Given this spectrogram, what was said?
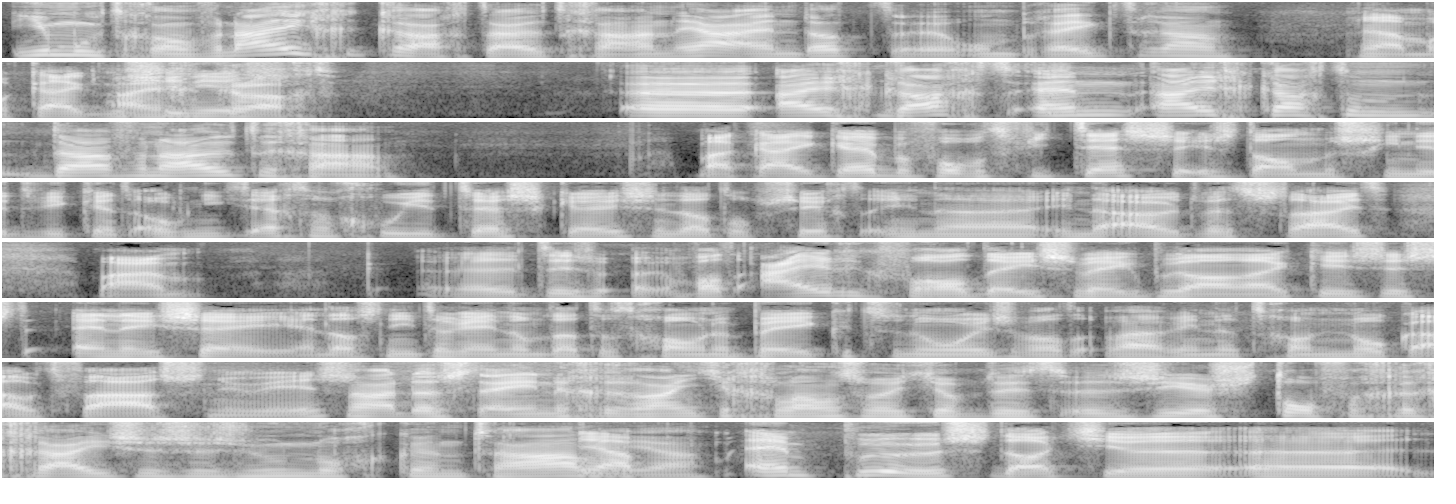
je moet gewoon van eigen kracht uitgaan. Ja, en dat eh, ontbreekt eraan. Ja, maar kijk, misschien Eigen is. kracht. Eh, eigen kracht en eigen kracht om daarvan uit te gaan. Maar kijk, hè, bijvoorbeeld Vitesse is dan misschien dit weekend ook niet echt een goede testcase in dat opzicht in, eh, in de uitwedstrijd. Maar het is, wat eigenlijk vooral deze week belangrijk is, is de NEC. En dat is niet alleen omdat het gewoon een bekertoernooi is wat, waarin het gewoon knock-out fase nu is. Nou, dat is het enige randje glans wat je op dit eh, zeer stoffige grijze seizoen nog kunt halen. ja, Ja, En plus dat je... eh,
